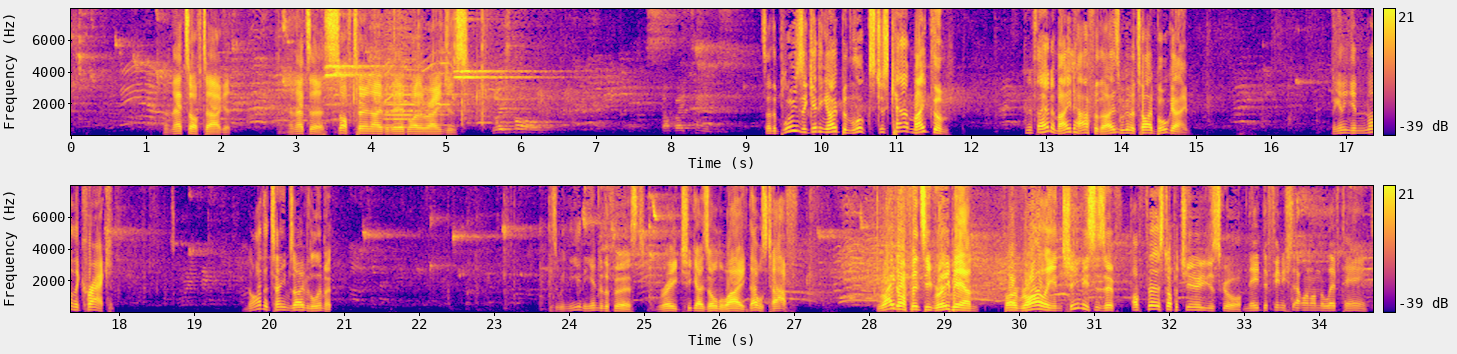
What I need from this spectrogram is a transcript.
And that's off target. And that's a soft turnover there by the Rangers. Blues ball. Stop 18. So the Blues are getting open looks, just can't make them. And if they had made half of those, we've got a tied ball game. They're going to get another crack. Neither team's over the limit. As we near the end of the first. Reed, she goes all the way. That was tough. Great offensive rebound by Riley, and she misses her f- first opportunity to score. Need to finish that one on the left hand.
